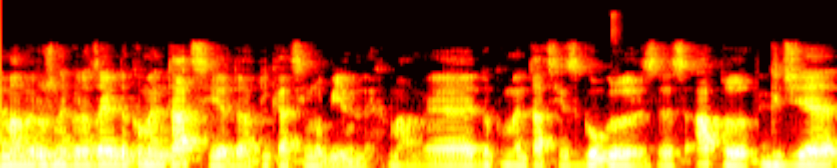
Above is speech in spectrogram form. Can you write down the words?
mamy różnego rodzaju dokumentacje do aplikacji mobilnych. Mamy dokumentację z Google, z, z, Apple, gdzie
